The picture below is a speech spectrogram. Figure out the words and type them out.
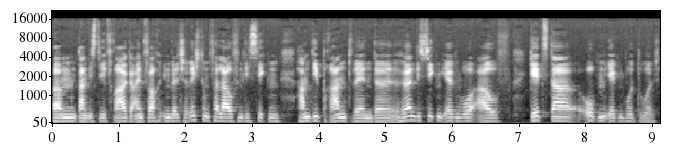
Ähm, dann ist die Frage einfach, in welche Richtung verlaufen die Sicken? Haben die Brandwände? Hören die Sicken irgendwo auf? Geht es da oben irgendwo durch?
